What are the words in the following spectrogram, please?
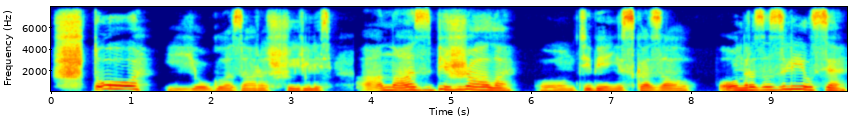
«Что?» Ее глаза расширились. «Она сбежала». «Он тебе не сказал?» «Он разозлился».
